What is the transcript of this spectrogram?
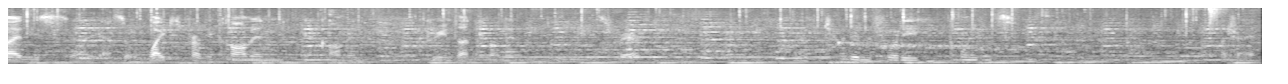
buy these, uh, yeah, so white is probably common, common, green's uncommon, blue is rare. Uh, 240 coins. I'll try it.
